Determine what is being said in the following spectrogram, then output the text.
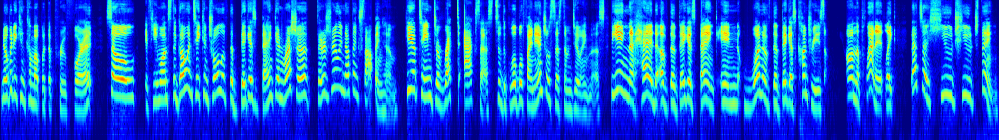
Nobody can come up with the proof for it. So if he wants to go and take control of the biggest bank in Russia, there's really nothing stopping him. He obtained direct access to the global financial system doing this. Being the head of the biggest bank in one of the biggest countries on the planet, like, that's a huge, huge thing.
